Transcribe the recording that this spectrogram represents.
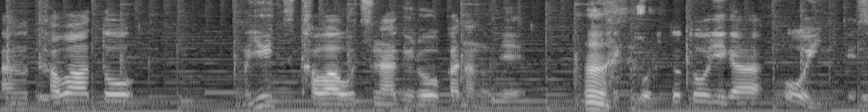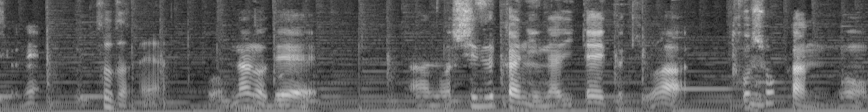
あの、タワーと、まあ唯一タワーをつなぐ廊下なので、うん。結構人通りが多いんですよね。そうだね。なので、あの、静かになりたいときは、図書館の、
